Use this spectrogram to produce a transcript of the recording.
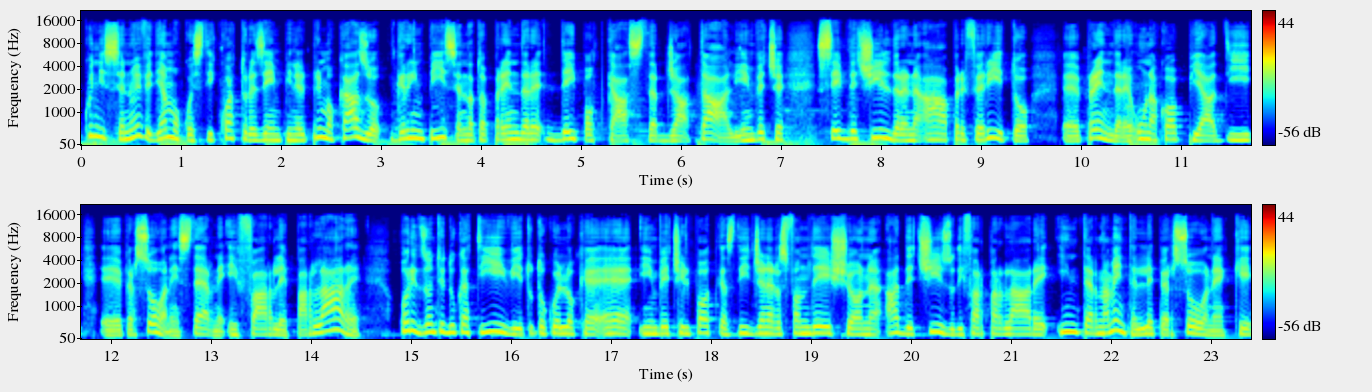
Quindi se noi vediamo questi quattro esempi, nel primo caso Greenpeace è andato a prendere dei podcaster già tali, invece Save the Children ha preferito eh, prendere una coppia di eh, persone esterne e farle parlare, Orizzonti Educativi e tutto quello che è invece il podcast di Generous Foundation ha deciso di far parlare internamente le persone che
